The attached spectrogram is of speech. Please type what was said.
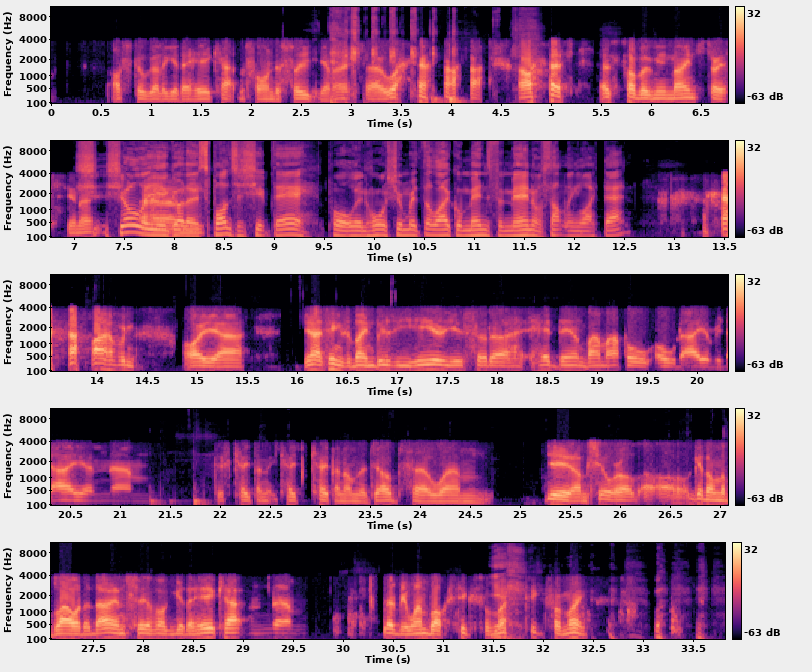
I've still got to get a haircut and find a suit, you know. So that's, that's probably my main stress, you know. Surely um, you got a um, sponsorship there, Paul, in Horsham with the local Men's for Men or something like that. I haven't. I, uh, you know, things have been busy here. You sort of head down, bum up all, all day, every day, and um, just keeping keep keeping on the job. So um, yeah, I'm sure I'll, I'll get on the blower today and see if I can get a haircut, and um, that'll be one box tick for yeah. me. Tick for me.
